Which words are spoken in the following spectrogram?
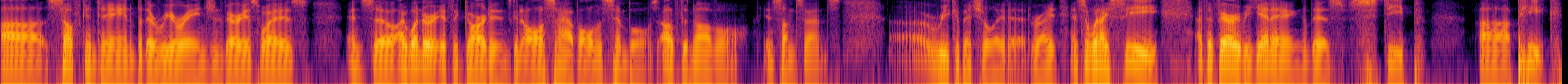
uh, self-contained, but they're rearranged in various ways. And so I wonder if the garden is going to also have all the symbols of the novel in some sense uh, recapitulated, right? And so when I see at the very beginning this steep uh, peak,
